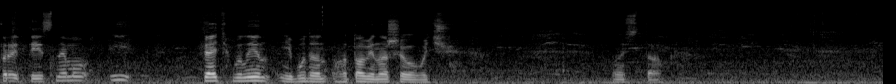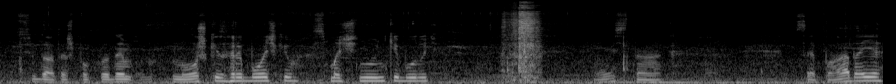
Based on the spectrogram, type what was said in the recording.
притиснемо і 5 хвилин і будуть готові наші овочі. Ось так. Сюди теж покладемо ножки з грибочків, смачнюнькі будуть. Ось так. Все падає.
